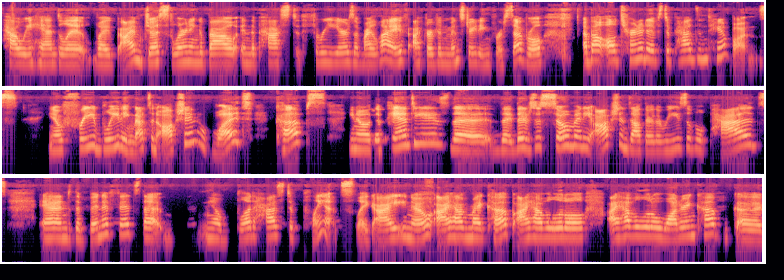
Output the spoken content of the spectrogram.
how we handle it. Like I'm just learning about in the past three years of my life, after I've been menstruating for several, about alternatives to pads and tampons. You know, free bleeding, that's an option. What? Cups? You know the panties the, the there's just so many options out there the reusable pads and the benefits that you know blood has to plants. Like i you know i have my cup i have a little i have a little watering cup uh,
